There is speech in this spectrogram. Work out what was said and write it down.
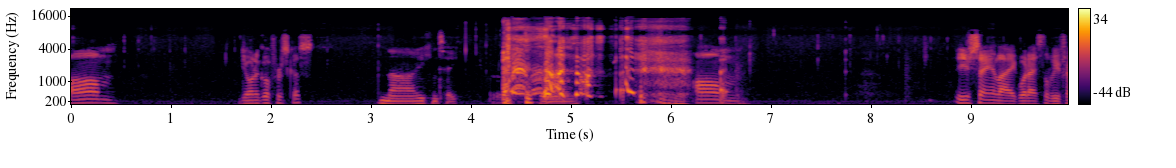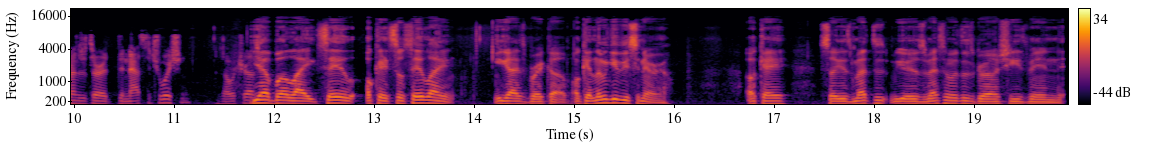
Um, you want to go first, Gus? Nah, you can take. Um, you're saying like, would I still be friends with her in that situation? Is that what you're asking? Yeah, but like say okay, so say like you guys break up. Okay, let me give you a scenario. Okay, so you was, met you was messing with this girl and she's been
